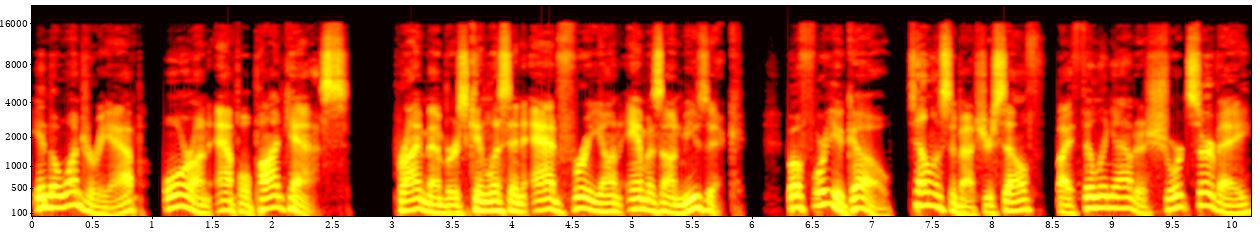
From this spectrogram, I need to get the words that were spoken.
in the Wondery app or on Apple Podcasts. Prime members can listen ad-free on Amazon Music. Before you go, tell us about yourself by filling out a short survey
